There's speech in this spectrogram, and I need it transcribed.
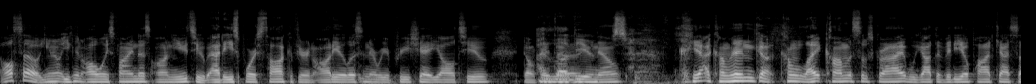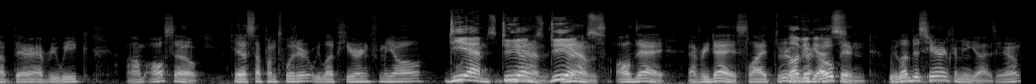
Also, you know, you can always find us on YouTube at Esports Talk. If you're an audio listener, we appreciate y'all too. Don't I forget love to, you. you know, yeah, come in, go, come like, comment, subscribe. We got the video podcast up there every week. Um, also, hit us up on Twitter. We love hearing from y'all. DMs, DMs, DMs. all day, every day. Slide through. Love you They're guys. open. We love just hearing from you guys. You know,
